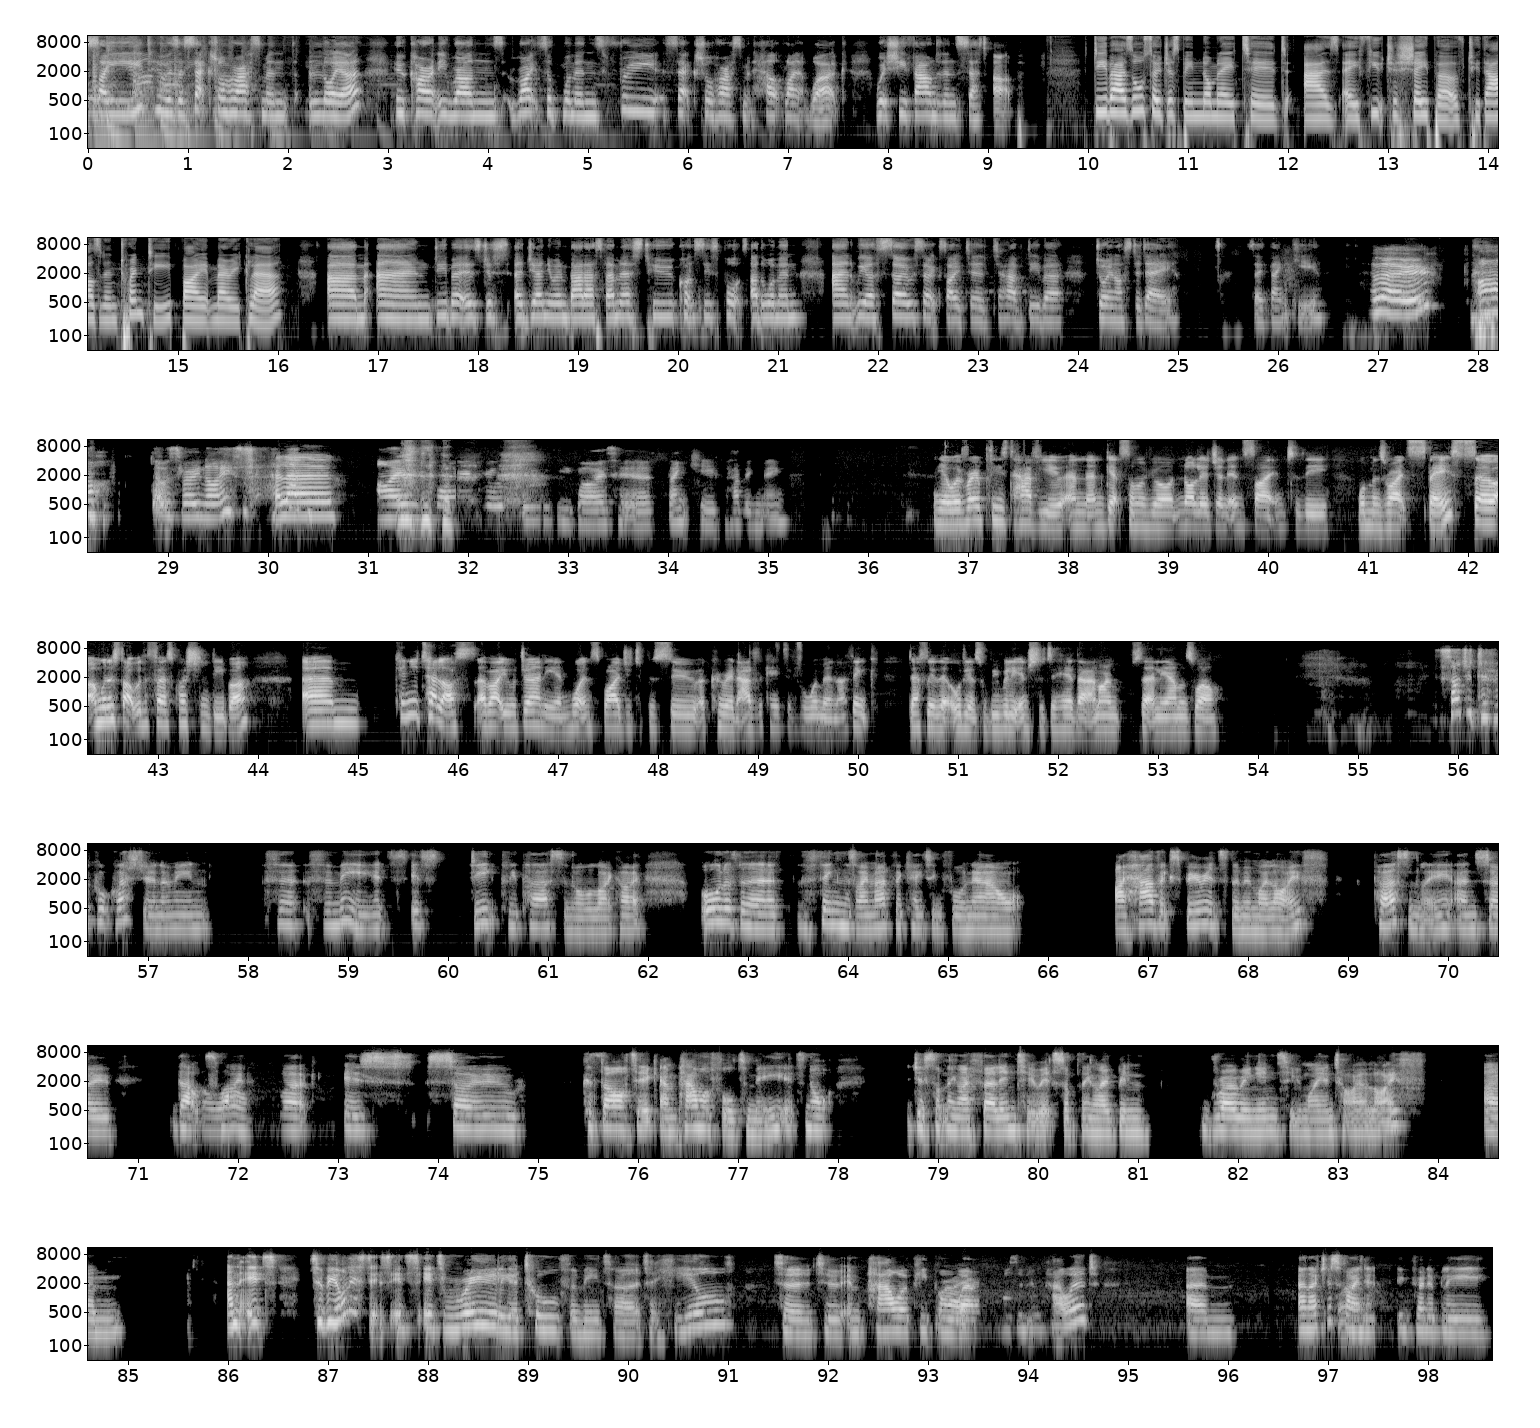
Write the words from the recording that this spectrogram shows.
Deeba Syed, who is a sexual harassment lawyer who currently runs Rights of Women's free sexual harassment helpline at work, which she founded and set up. Deeba has also just been nominated as a future shaper of 2020 by Marie Claire. Um, and Deeba is just a genuine badass feminist who constantly supports other women. And we are so, so excited to have Dibaa join us today. So thank you. Hello. Oh, that was very nice. Hello. I'm so thrilled to be with you guys here. Thank you for having me. Yeah, we're very pleased to have you and, and get some of your knowledge and insight into the women's rights space. So I'm going to start with the first question, Deeba. Um, can you tell us about your journey and what inspired you to pursue a career in advocating for women? I think definitely the audience will be really interested to hear that, and I certainly am as well. It's such a difficult question. I mean, for for me it's it's deeply personal. Like i all of the the things i'm advocating for now i have experienced them in my life personally. And so that's oh, wow. why work is so cathartic and powerful to me. It's not just something i fell into. It's something i've been growing into my entire life. Um, and it's to be honest it's it's it's really a tool for me to to heal to to empower people right. where I wasn't empowered. Um and i just find it incredibly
